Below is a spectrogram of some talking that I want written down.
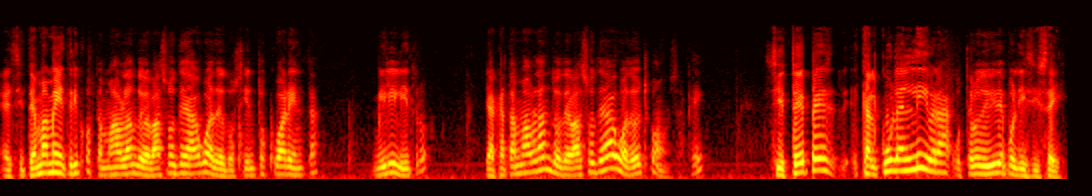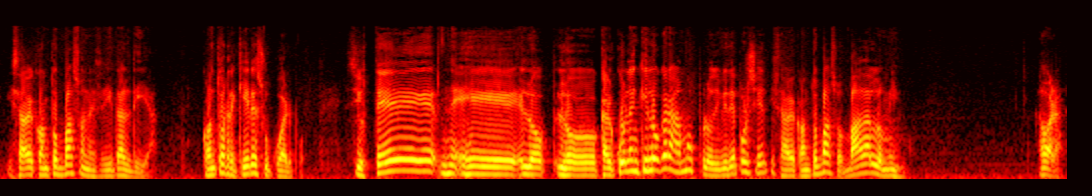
el sistema métrico, estamos hablando de vasos de agua de 240 mililitros y acá estamos hablando de vasos de agua de 8 onzas. Si usted calcula en libras, usted lo divide por 16 y sabe cuántos vasos necesita al día, cuánto requiere su cuerpo. Si usted eh, lo, calcula en kilogramos, pues lo divide por 7 y sabe cuántos vasos, va a dar lo mismo. Ahora,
